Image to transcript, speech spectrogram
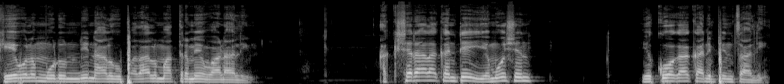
కేవలం మూడు నుండి నాలుగు పదాలు మాత్రమే వాడాలి. అక్షరాల కంటే ఎమోషన్ ఎక్కువగా కనిపించాలి.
